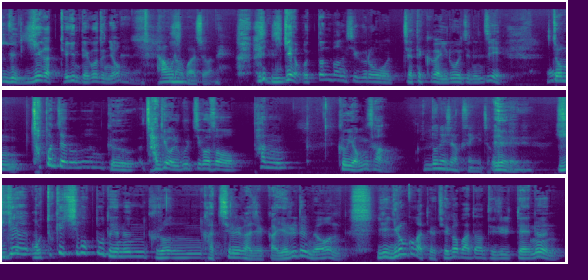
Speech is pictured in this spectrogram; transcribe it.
이게 이해가 되긴 되거든요. 네, 네. 다오라고 하죠. 네. 이게 어떤 방식으로 재테크가 이루어지는지 좀 첫 번째로는 그 자기 얼굴 찍어서 판 그 영상 인도네시아 학생이죠. 예 이게 어떻게 10억도 되는 그런 가치를 가질까 예를 들면 이게 이런 것 같아요 제가 받아들일 때는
